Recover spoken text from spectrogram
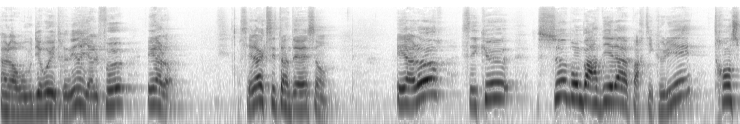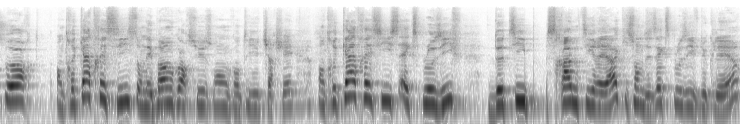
Alors vous vous direz, oui, très bien, il y a le feu, et alors? C'est là que c'est intéressant. Et alors, c'est que ce bombardier-là particulier transporte entre 4 et 6, on n'est pas encore sûr, on continue de chercher, entre 4 et 6 explosifs de type SRAM-A, qui sont des explosifs nucléaires,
